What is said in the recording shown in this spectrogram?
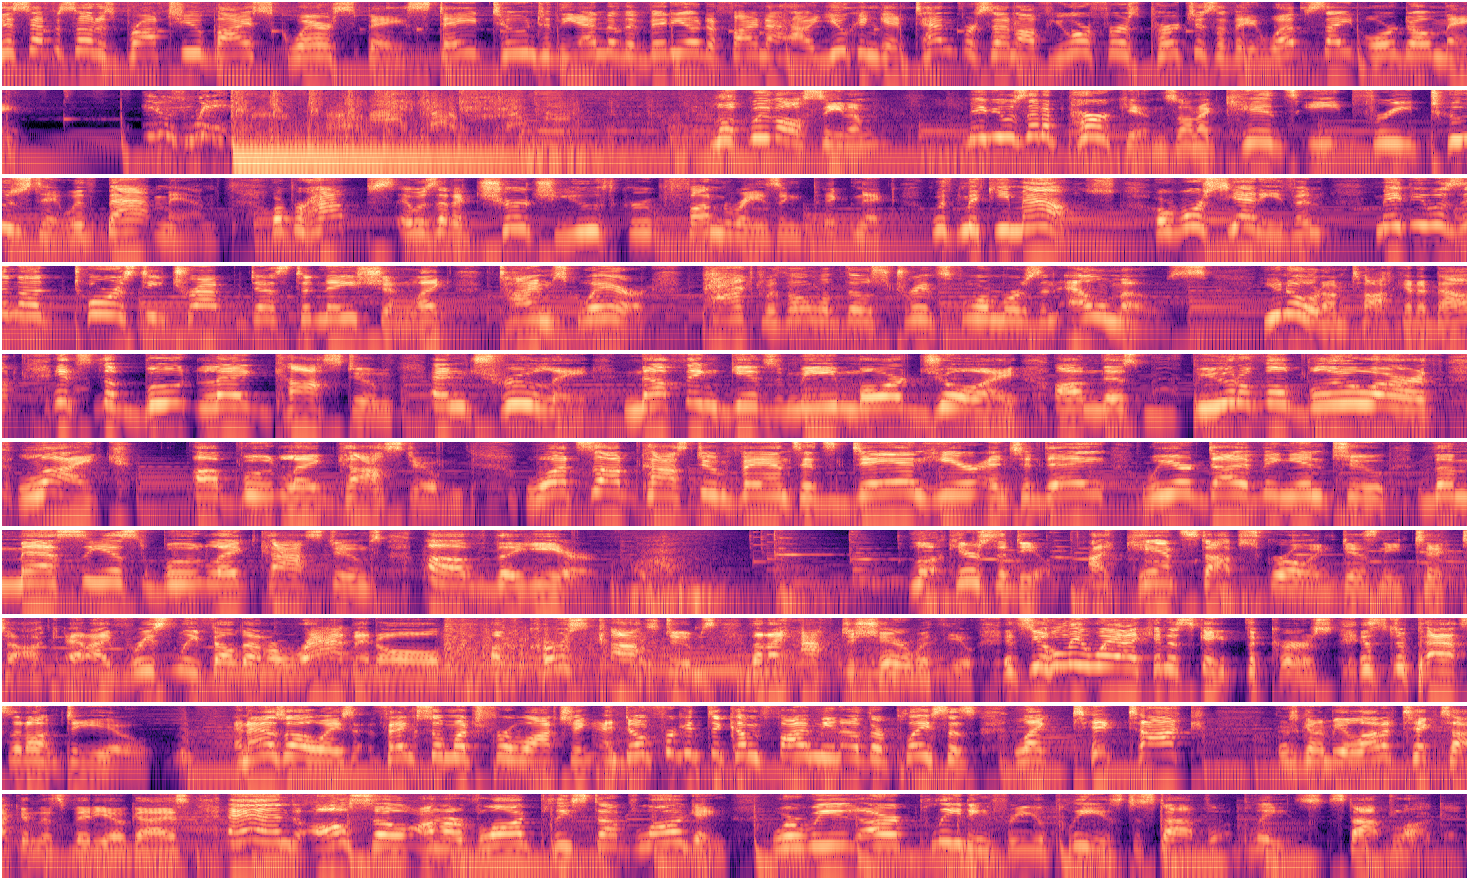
This episode is brought to you by Squarespace. Stay tuned to the end of the video to find out how you can get 10% off your first purchase of a website or domain. Look, we've all seen him. Maybe it was at a Perkins on a Kids Eat Free Tuesday with Batman. Or perhaps it was at a church youth group fundraising picnic with Mickey Mouse. Or worse yet, even, maybe it was in a touristy trap destination like Times Square, packed with all of those Transformers and Elmos. You know what I'm talking about. It's the bootleg costume. And truly, nothing gives me more joy on this beautiful blue earth like a bootleg costume. What's up, costume fans? It's Dan here, and today we are diving into the messiest bootleg costumes of the year. Look, here's the deal. I can't stop scrolling Disney TikTok, and I've recently fell down a rabbit hole of cursed costumes that I have to share with you. It's the only way I can escape the curse, is to pass it on to you. And as always, thanks so much for watching, and don't forget to come find me in other places like TikTok, there's gonna be a lot of TikTok in this video, guys. And also on our vlog, Please Stop Vlogging, where we are pleading for you, please, to stop, please, stop vlogging.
